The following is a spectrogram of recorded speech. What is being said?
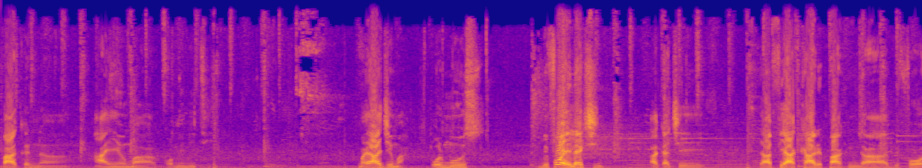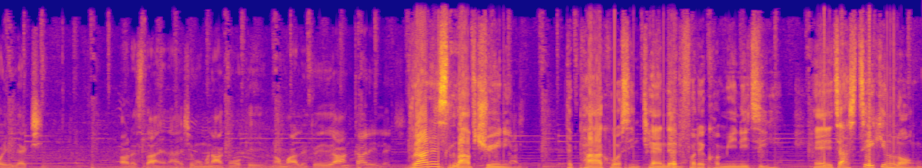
park na uh, an yi ma community ma ya jima almost before election aka ce ya fi a kare park nga before election I understand na shi muna kan okay normal to an kare election Brothers Love Training. The park was intended for the community and it has taken long.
